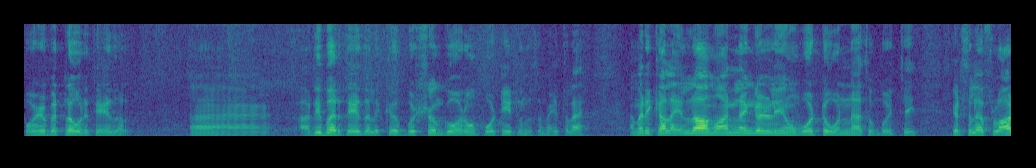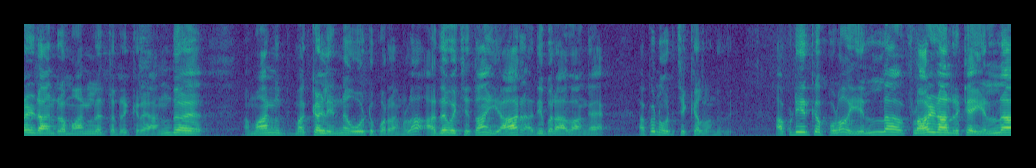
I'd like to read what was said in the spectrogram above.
புகழ்பெற்ற ஒரு தேர்தல். அதிபர் தேர்தலுக்கு புஷ்ஷும் கோரும் போட்டிட்டு இருந்த சமயத்தில் அமெரிக்காவில் எல்லா மாநிலங்கள்லேயும் ஓட்டு ஒன்றா போச்சு. கடைசியில் ஃப்ளாரிடான்ற மாநிலத்தில் இருக்கிற அந்த மாநில மக்கள் என்ன ஓட்டு போடுறாங்களோ அதை வச்சு தான் யார் அதிபராவாங்க அப்படின்னு ஒரு சிக்கல் வந்தது. அப்படி இருக்கப்போ எல்லா ஃப்ளாரிடாவில் இருக்க எல்லா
